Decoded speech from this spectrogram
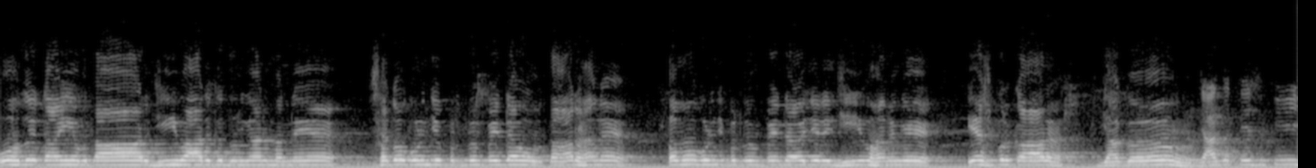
ਉਸ ਦੇ ਤਾਂ ਹੀ ਅਵਤਾਰ ਜੀਵਾਦਿਕ ਦੁਨੀਆ ਨੂੰ ਮੰਨੇ ਹੈ। ਸਤੋ ਗੁਣ ਜੀ ਪ੍ਰਤਿਬਿੰਬ ਪੈਂਦਾ ਉਹ ਅਵਤਾਰ ਹਨ ਤਮੋ ਗੁਣ ਜੀ ਪ੍ਰਤਿਬਿੰਬ ਪੈਂਦਾ ਜਿਹੜੇ ਜੀਵ ਹਨਗੇ ਇਸ ਪ੍ਰਕਾਰ ਜਗ। ਜਗ ਤਿਸ ਕੀ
